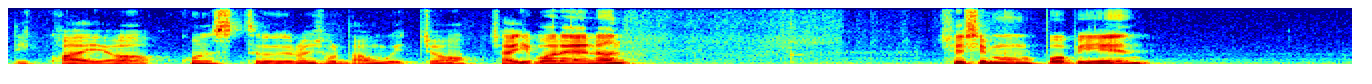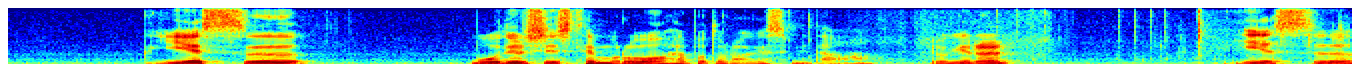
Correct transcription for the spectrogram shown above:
require, const 이런 식으로 나온 거 있죠. 자, 이번에는 최신 문법인 es 모듈 시스템으로 해보도록 하겠습니다. 여기를 es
